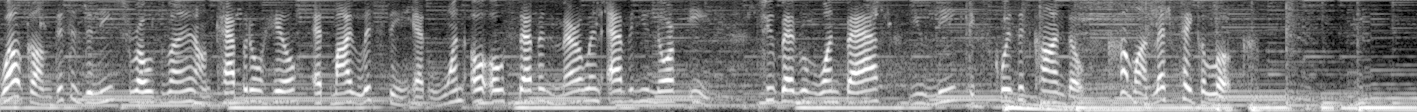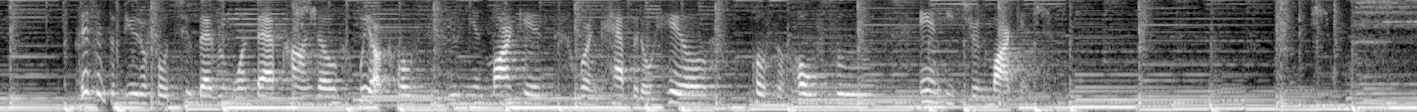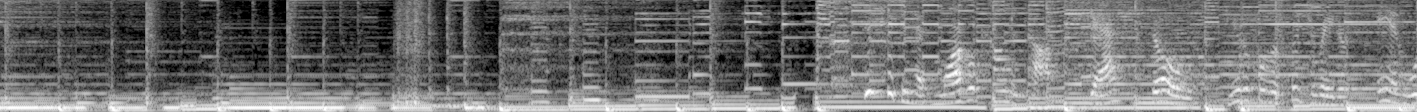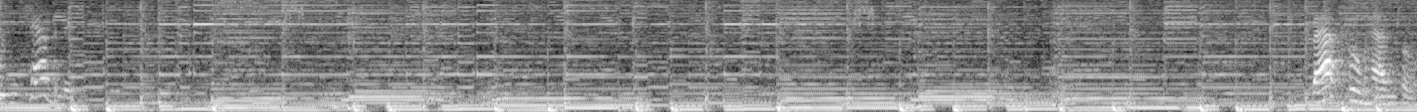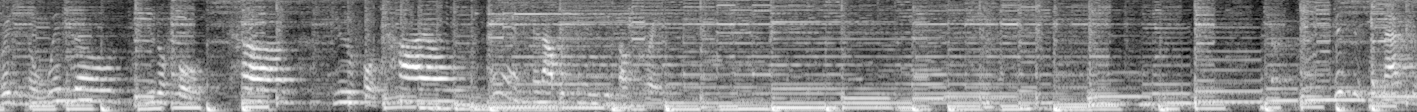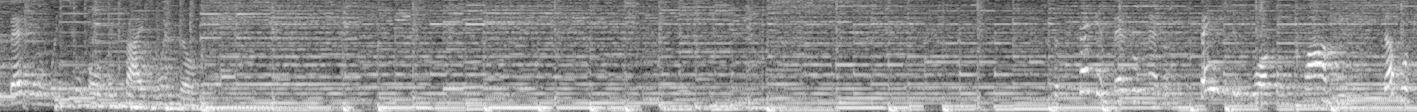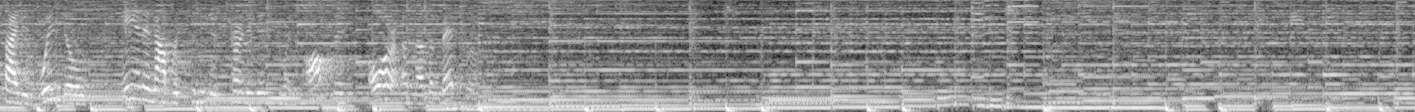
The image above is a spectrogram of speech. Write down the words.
Welcome, this is Denise Roseman on Capitol Hill at my listing at 1007 Maryland Avenue Northeast. Two bedroom, one bath, unique, exquisite condo. Come on, let's take a look. This is the beautiful two bedroom, one bath condo. We are close to Union Market. We're in Capitol Hill, close to Whole Foods and Eastern Market. This kitchen has marble countertops, gas stove, beautiful refrigerator, and wooden cabinets. Bathroom has original windows, beautiful tub, beautiful tile, and an opportunity to upgrade. Master bedroom with two oversized windows. The second bedroom has a spacious walk-in closet, double-sided windows, and an opportunity to turn it into an office or another bedroom.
